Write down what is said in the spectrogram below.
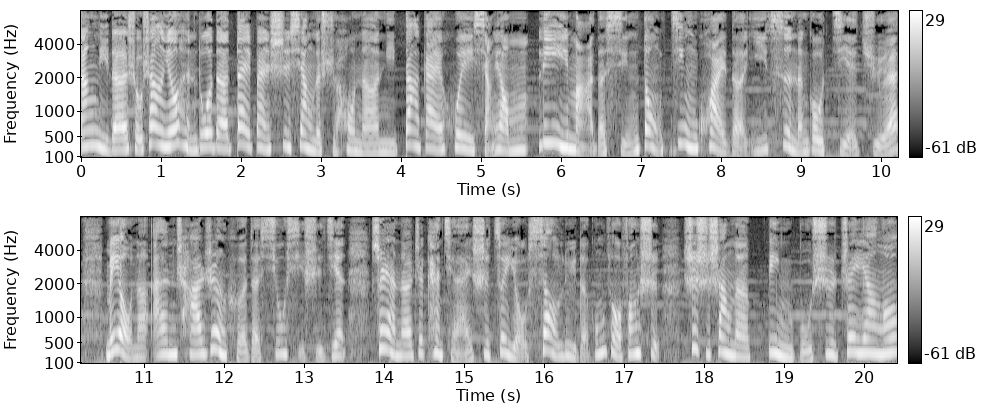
当你的手上有很多的代办事项的时候呢，你大概会想要立马的行动，尽快的一次能够解决，没有呢安插任何的休息时间。虽然呢，这看起来是最有效率的工作方式，事实上呢，并不是这样哦。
